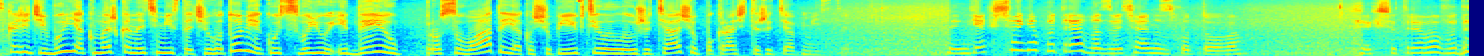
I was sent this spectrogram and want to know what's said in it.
Скажіть, і ви як мешканець міста, чи готові якусь свою ідею просувати, якось щоб її втілили у життя, щоб покращити життя в місті? Якщо є потреба, звичайно, готова. Якщо треба буде.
